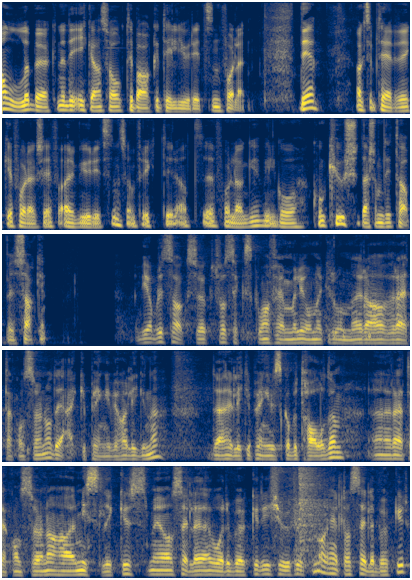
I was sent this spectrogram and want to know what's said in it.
alle bøkene de ikke har solgt, tilbake til Juritzen Forlag. Det aksepterer ikke forlagssjef Arve Juritzen, som frykter at forlaget vil gå konkurs dersom de taper saken. Vi har blitt saksøkt for 6,5 millioner kroner av Reita-konsernet, og det er ikke penger vi har liggende. Det er heller ikke penger vi skal betale dem. Eh, Reita-konsernet har mislykkes med å selge våre bøker i 2014, og helt tatt selge bøker.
